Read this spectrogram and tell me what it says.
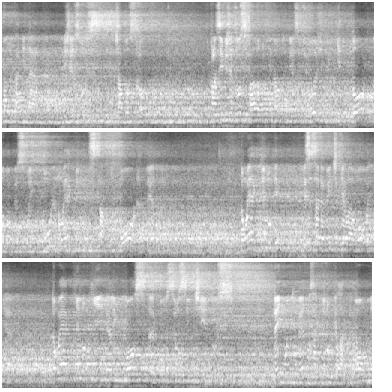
contaminada. E Jesus já mostrou. Inclusive, Jesus fala no final do texto de hoje que o que torna uma pessoa impura não é aquilo que está fora menos aquilo que ela come,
